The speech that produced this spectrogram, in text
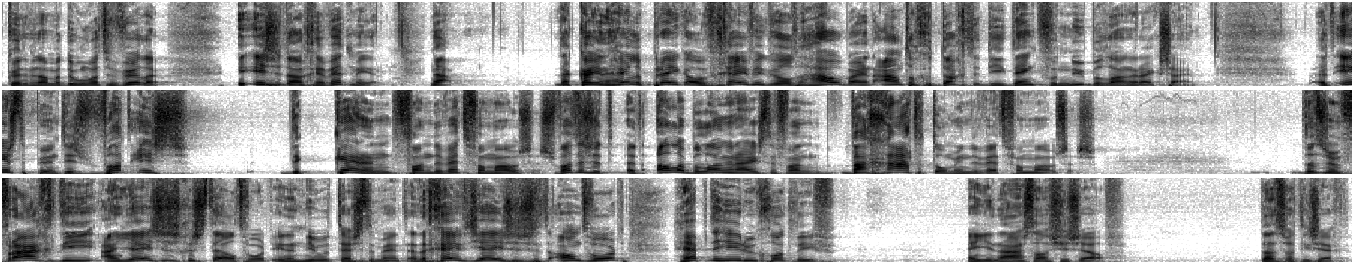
kunnen we dan maar doen wat we willen? Is er dan geen wet meer? Nou, daar kan je een hele preek over geven. Ik wil het houden bij een aantal gedachten die ik denk voor nu belangrijk zijn. Het eerste punt is, wat is de kern van de wet van Mozes? Wat is het, het allerbelangrijkste van, waar gaat het om in de wet van Mozes? Dat is een vraag die aan Jezus gesteld wordt in het Nieuwe Testament. En dan geeft Jezus het antwoord, heb de Heer uw God lief en je naast als jezelf. Dat is wat hij zegt.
